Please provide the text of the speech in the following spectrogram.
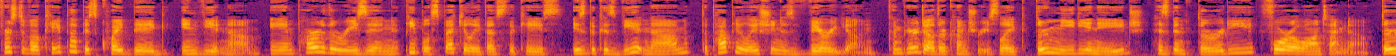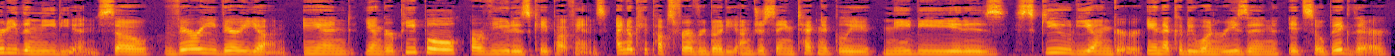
First of all, K pop is quite big in Vietnam, and part of the reason people speculate that's the case is because Vietnam, the population is very young compared to other countries. Like, their median age has been 30 for a long time now. 30 the median, so very, very young. And younger people are viewed as K pop fans. I know K pop's for everybody, I'm just saying technically, maybe it is skewed younger, and that could be one reason it's so big there.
